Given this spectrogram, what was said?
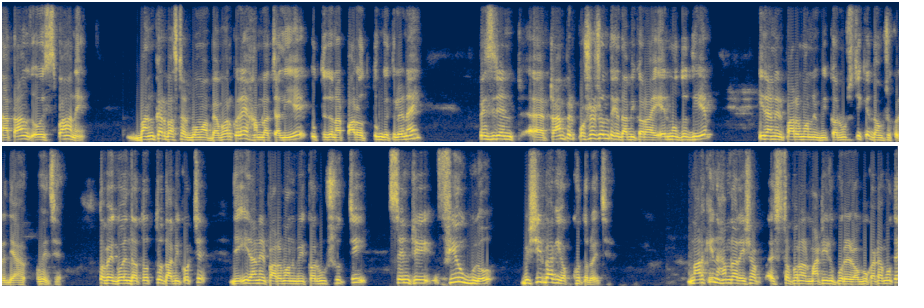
নাতানজ ও ইস্পাহানে বাংকার বাস্টার বোমা ব্যবহার করে হামলা চালিয়ে উত্তেজনার পারদ তুঙ্গে তুলে নেয়। প্রেসিডেন্ট ট্রাম্পের প্রশাসন থেকে দাবি করা হয়, এর মধ্য দিয়ে ইরানের পারমাণবিক কর্মসূচিকে ধ্বংস করে দেওয়া হয়েছে। তবে গোয়েন্দা তথ্য দাবি করছে যে ইরানের পারমাণবিক কর্মসূচি সেন্ট্রিফিউগুলো বেশিরভাগই অক্ষত রয়েছে। মার্কিন হামলার এসব স্থাপনার মাটির উপরের অবকাঠামোতে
